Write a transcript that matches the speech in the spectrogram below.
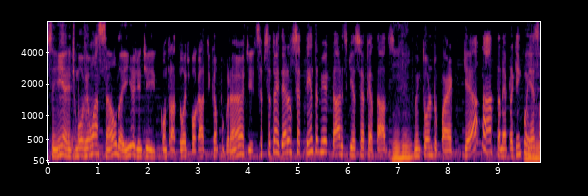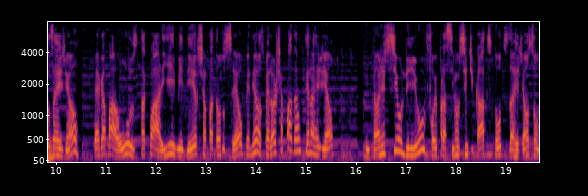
Sim, a gente moveu uma ação daí, a gente contratou advogado de Campo Grande. Você ter uma ideia, eram 70 mil hectares que iam ser afetados Uhum. no entorno do parque, que é a nata, né? Pra quem conhece Uhum. essa região, pega Baús, Taquari, Mineiro, Chapadão do Céu, entendeu? Os melhores chapadão que tem na região. Então a gente se uniu, foi pra cima, os sindicatos todos da região, são,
